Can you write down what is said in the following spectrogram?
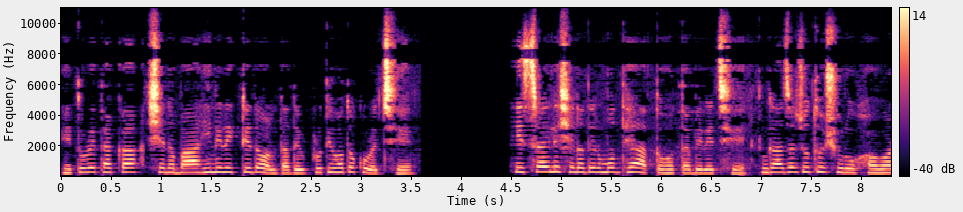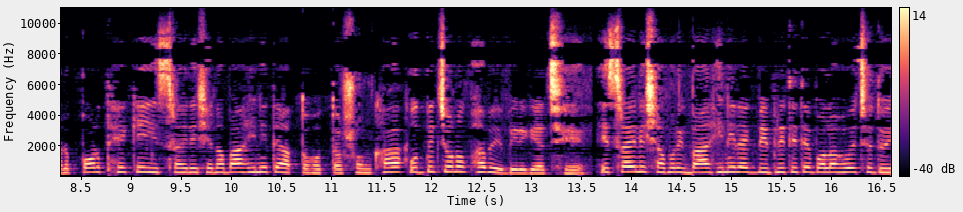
ভেতরে থাকা সেনাবাহিনীর একটি দল তাদের প্রতিহত করেছে। ইসরায়েলি সেনাদের মধ্যে আত্মহত্যা বেড়েছে। গাজা যুদ্ধ শুরু হওয়ার পর থেকে ইসরায়েলি সেনাবাহিনীতে আত্মহত্যার সংখ্যা উদ্বেগজনকভাবে বেড়ে গেছে। ইসরায়েলি সামরিক বাহিনীর এক বিবৃতিতে বলা হয়েছে, দুই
